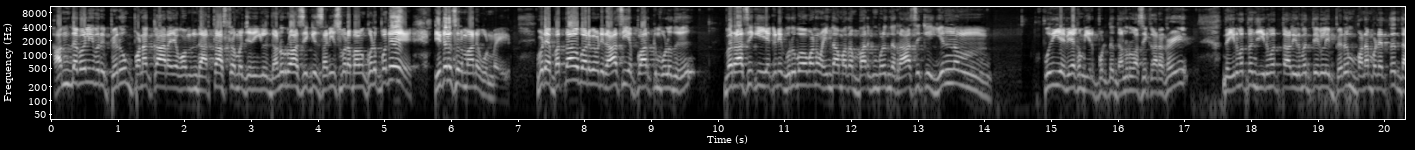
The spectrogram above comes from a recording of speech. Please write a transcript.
அந்த வகையில் இவர் பெரும் பணக்கார யோகம் இந்த அர்த்தாஷ்டமஜனியில் தனுராசிக்கு சனீஸ்வர பாவம் கொடுப்பது நிதர்சனமான உண்மை. இவருடைய பத்தாவது பார்வையுடைய ராசியை பார்க்கும் பொழுது இவர் ராசிக்கு ஏற்கனவே குருபவானம் ஐந்தாம் மாதம் பார்க்கும் பொழுது இந்த ராசிக்கு இன்னும் புதிய வேகம் ஏற்பட்டு தனுர்வாசிக்காரர்கள் இந்த இருபத்தஞ்சு இருபத்தாறு இருபத்தேழை பெரும் பணம் படைத்து த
